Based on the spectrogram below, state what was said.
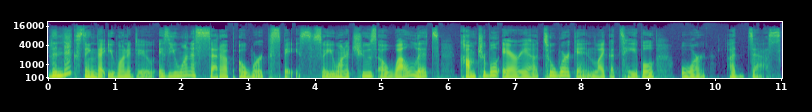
The next thing that you want to do is you want to set up a workspace. So you want to choose a well lit, comfortable area to work in, like a table or a desk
